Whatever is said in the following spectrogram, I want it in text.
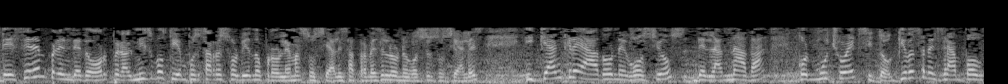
de ser emprendedor, pero al mismo tiempo estar resolviendo problemas sociales a través de los negocios sociales y que han creado negocios de la nada con mucho éxito. Give us an example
